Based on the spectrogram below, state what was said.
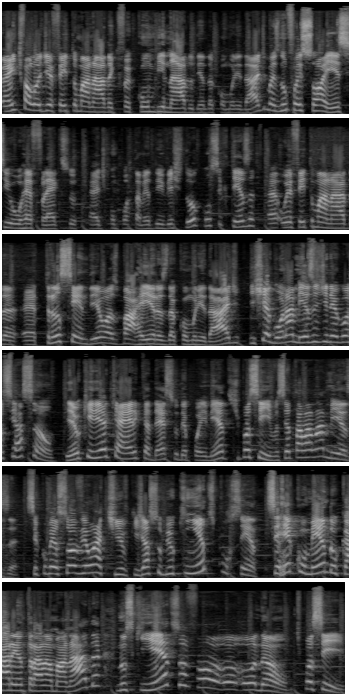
a gente falou de efeito manada que foi combinado dentro da comunidade, mas não foi só esse o reflexo é, de comportamento do investidor. Com certeza, é, o efeito manada é, transcendeu as barreiras da comunidade e chegou na mesa de negociação. E eu queria que a Erika desse o depoimento, tipo assim, você tá lá na mesa, você começou a ver um ativo que já subiu 500%. Você recomenda o cara entrar na manada nos 500 ou, ou, ou não? Tipo assim,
